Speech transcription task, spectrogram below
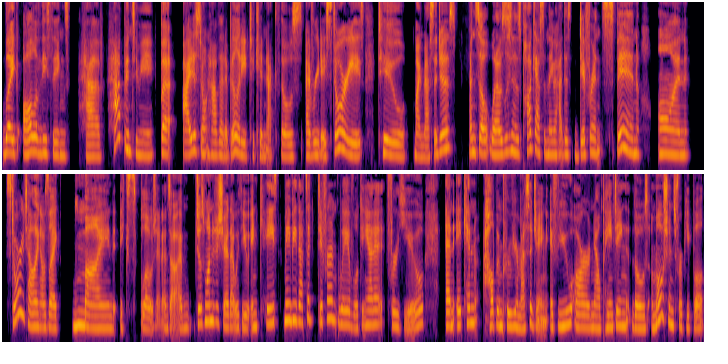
Like all of these things have happened to me, but I just don't have that ability to connect those everyday stories to my messages. And so when I was listening to this podcast and they had this different spin on storytelling, I was like, mind explosion. And so I just wanted to share that with you in case maybe that's a different way of looking at it for you. And it can help improve your messaging. If you are now painting those emotions for people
